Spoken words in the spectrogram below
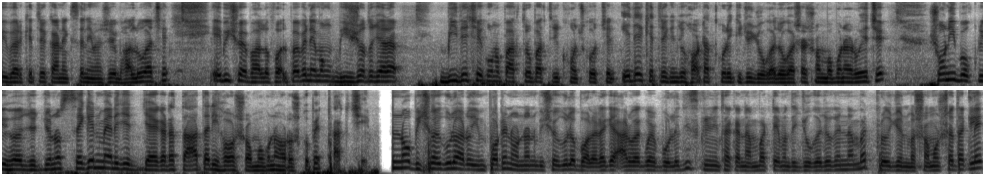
বিবাহের ক্ষেত্রে কানেকশন এই মাসে ভালো আছে। এ বিষয়ে ভালো ফল পাবেন এবং বিশেষত যারা বিদেশে কোনো পাত্রপাত্রী খোঁজ করছেন, এদের ক্ষেত্রে কিন্তু হঠাৎ করে কিছু যোগাযোগ আসার সম্ভাবনা রয়েছে। শনি বক্রি হওয়ার জন্য সেকেন্ড ম্যারেজের জায়গাটা তাড়াতাড়ি হওয়ার সম্ভাবনা হরস্কোপে থাকছে। অন্য বিষয়গুলো আরও ইম্পর্টেন্ট অন্যান্য বিষয়গুলো বলার আগে আরও একবার বলে দিই স্ক্রিনে থাকা নাম্বারটি আমাদের যোগাযোগের নাম্বার, প্রয়োজন বা সমস্যা থাকলে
